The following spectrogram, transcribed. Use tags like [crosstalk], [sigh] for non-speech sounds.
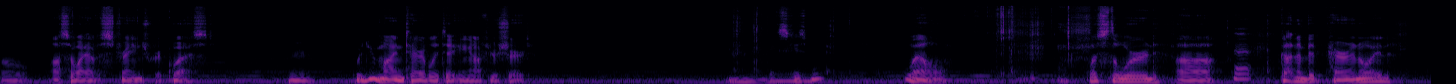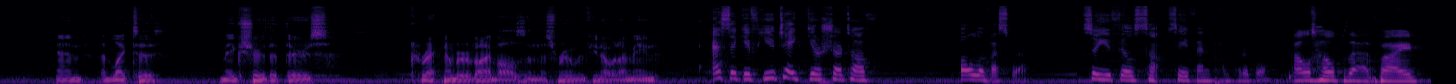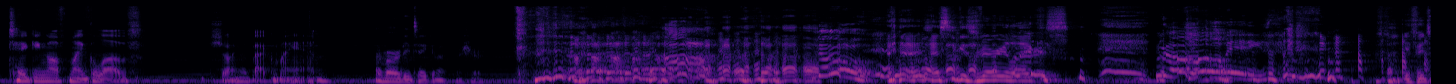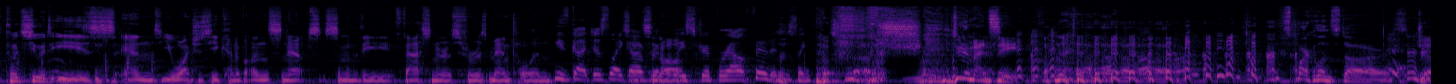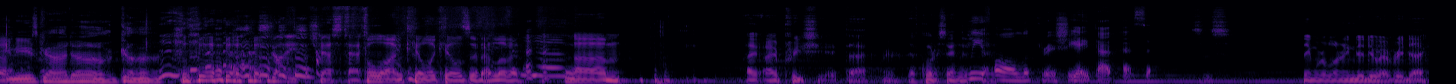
Oh, also, I have a strange request. Would you mind terribly taking off your shirt? Excuse me? Well, what's the word? Uh, gotten a bit paranoid, and I'd like to make sure that there's the correct number of eyeballs in this room, if you know what I mean. Essek, if you take your shirt off, all of us will. So you feel so- safe and comfortable. I'll help that by taking off my glove, showing the back of my hand. I've already taken off my shirt. [laughs] no! Essek is very like. No! [laughs] if it puts you at ease and you watch as he kind of unsnaps some of the fasteners for his mantle and He's got just like Sets a it Ripley stripper outfit that's just like. [laughs] Dunamancy! Sparkling stars. [laughs] Janie's got a gun. [laughs] Giant chest tattoo. Full on killer kills it. I love it. Um, I, I appreciate that. We're, of course, I we all appreciate that, Essek. this is a thing we're learning to do every day.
